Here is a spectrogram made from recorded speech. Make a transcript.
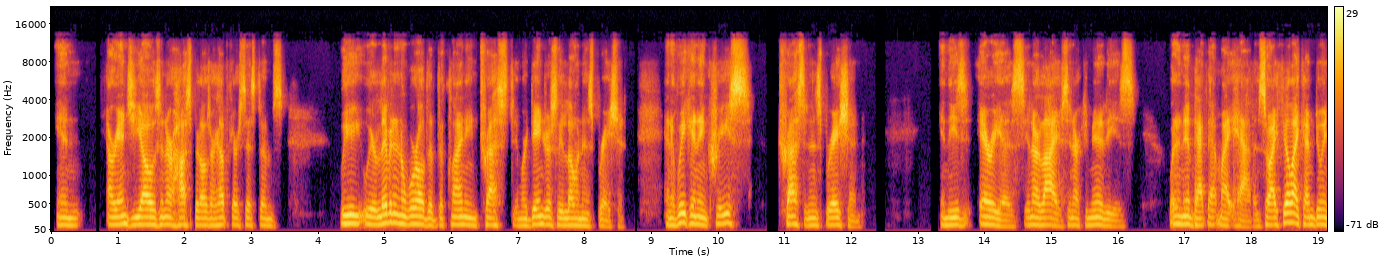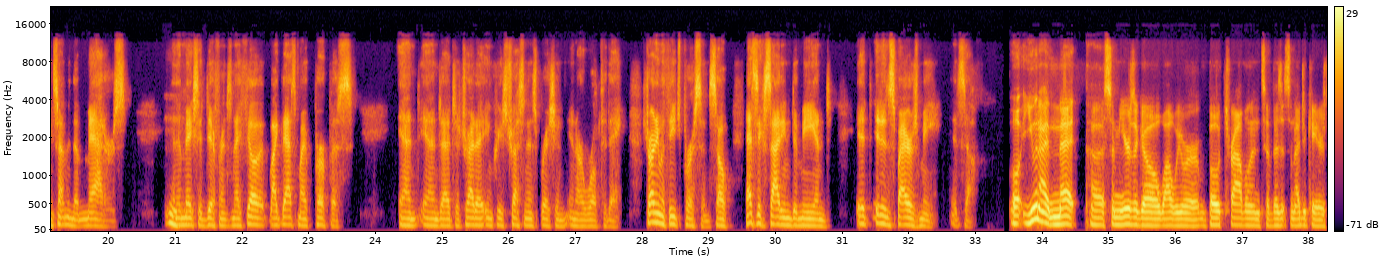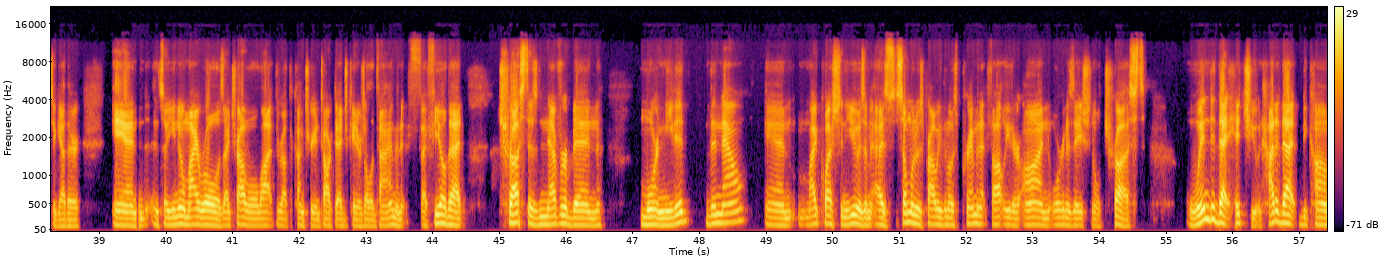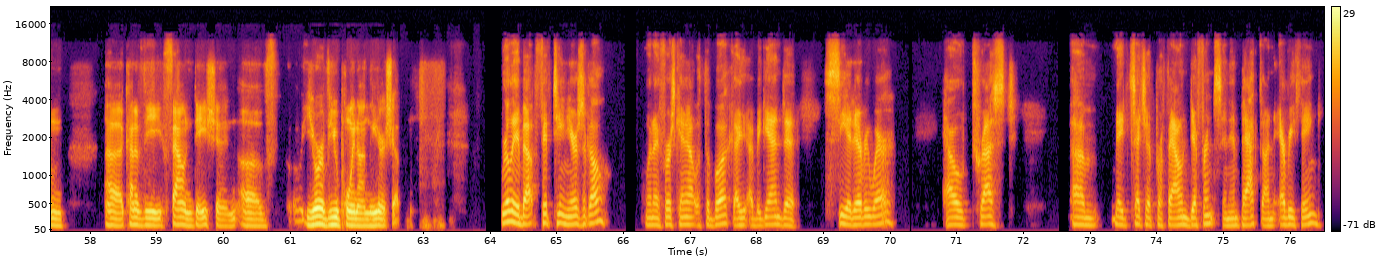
in our NGOs, in our hospitals, our healthcare systems. We, we're living in a world of declining trust and we're dangerously low in inspiration. And if we can increase trust and inspiration in these areas, in our lives, in our communities, what an impact that might have. And so I feel like I'm doing something that matters and it mm. makes a difference. And I feel like that's my purpose and and uh, to try to increase trust and inspiration in our world today, starting with each person. So that's exciting to me, and it it inspires me itself. Well, you and I met uh, some years ago while we were both traveling to visit some educators together, and and so you know my role is I travel a lot throughout the country and talk to educators all the time, and it, I feel that trust has never been more needed than now and my question to you is as someone who's probably the most preeminent thought leader on organizational trust, when did that hit you and how did that become uh, kind of the foundation of your viewpoint on leadership? Really, about 15 years ago, when I first came out with the book, I, I began to see it everywhere how trust um, made such a profound difference and impact on everything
